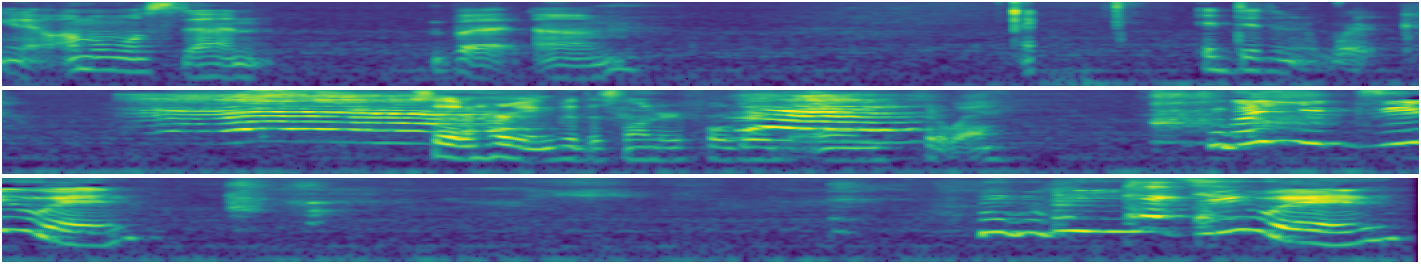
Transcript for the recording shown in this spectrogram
you know, I'm almost done, but um, it didn't work. So I'm hurrying to get this laundry folded and put away. What are you doing? What are you doing?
